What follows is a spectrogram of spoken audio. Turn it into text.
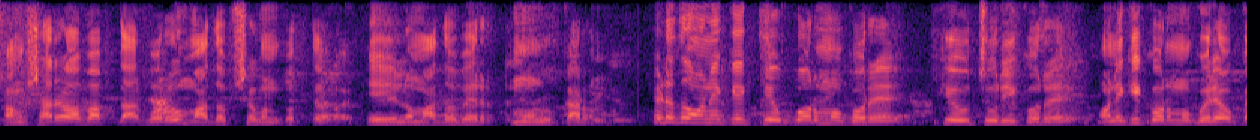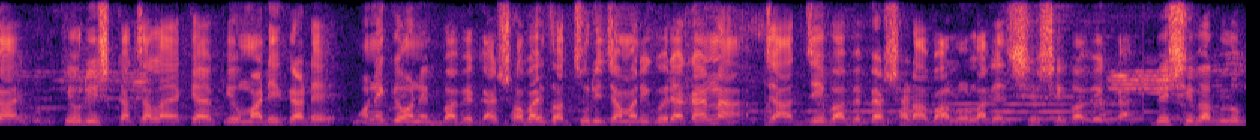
সংসারে অভাব, তারপরেও মাদক সেবন করতে হয়। এই হলো মাদকের মূল কারণ। এটা তো অনেকে কেউ কর্ম করে, কেউ চুরি করে অনেকেই কর্ম করেও খায়, কেউ রিক্সা চালায় খায় কেউ মাড়ি কাটে, অনেকে অনেকভাবে খায়। সবাই তো আর চুরি চামারি করে খায় না। যার যেভাবে পেশাটা ভালো লাগে, সে সেভাবে খায়। বেশিরভাগ লোক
